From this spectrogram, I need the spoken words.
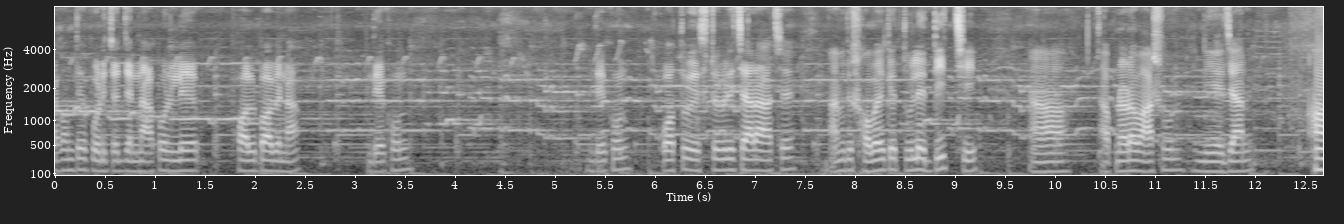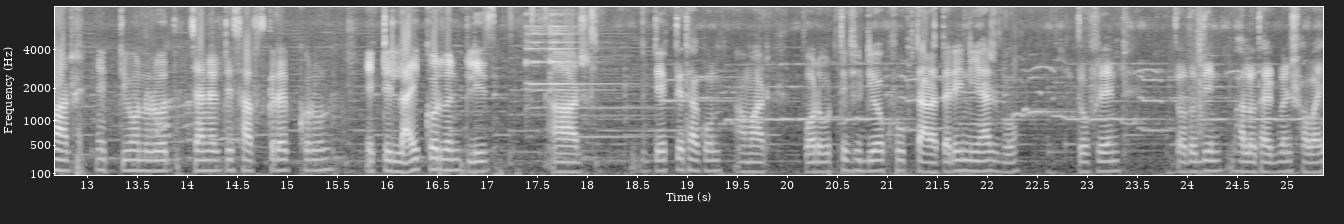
এখন থেকে পরিচর্যা না করলে ফল পাবে না। দেখুন। দেখুন কত স্ট্রবেরি চারা আছে। আমি তো সবাইকে তুলে দিচ্ছি। আপনারাও আসুন, নিয়ে যান। আর একটি অনুরোধ, চ্যানেলটি সাবস্ক্রাইব করুন, একটি লাইক করবেন প্লিজ আর দেখতে থাকুন, আমার পরবর্তী ভিডিও খুব তাড়াতাড়ি নিয়ে আসব। তো ফ্রেন্ড ততদিন ভালো থাকবেন সবাই।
